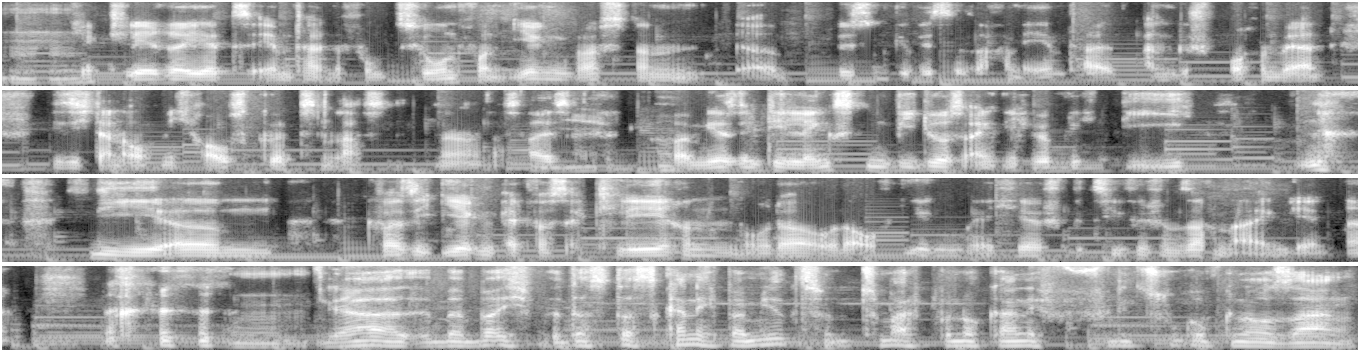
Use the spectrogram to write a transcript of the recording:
mhm. ich erkläre jetzt eben halt eine Funktion von irgendwas, dann äh, müssen gewisse Sachen eben halt angesprochen werden, die sich dann auch nicht rauskürzen lassen. Ne? Das heißt, ja. bei mir sind die längsten Videos eigentlich wirklich die, die ähm, quasi irgendetwas erklären oder, oder auf irgendwelche spezifischen Sachen eingehen. Ne? Hm, ja, ich, das, das kann ich bei mir zum, Beispiel noch gar nicht für die Zukunft genau sagen,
